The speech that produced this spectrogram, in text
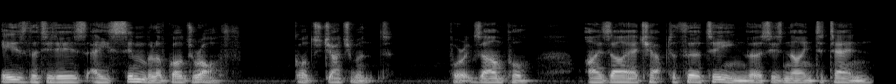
is that it is a symbol of God's wrath, God's judgment. For example, Isaiah chapter 13, verses 9 to 10,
